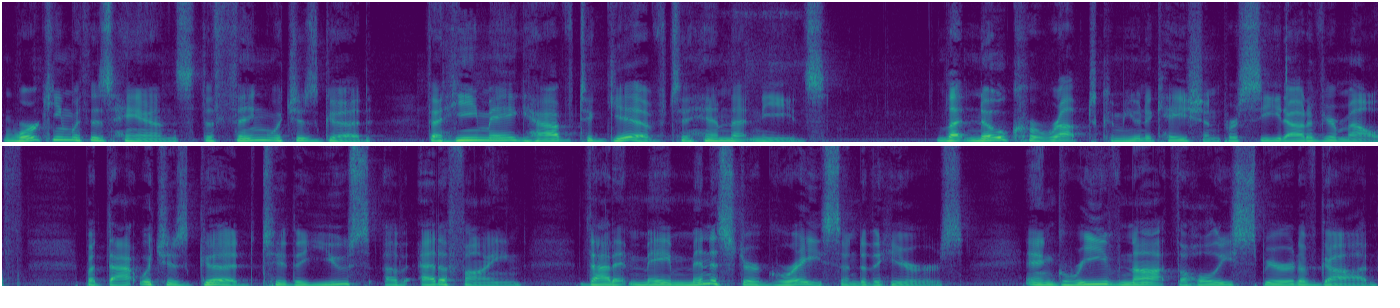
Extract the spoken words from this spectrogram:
working with his hands the thing which is good, that he may have to give to him that needs. Let no corrupt communication proceed out of your mouth, but that which is good to the use of edifying, that it may minister grace unto the hearers. And grieve not the Holy Spirit of God,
